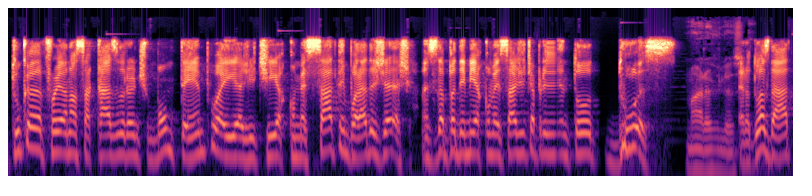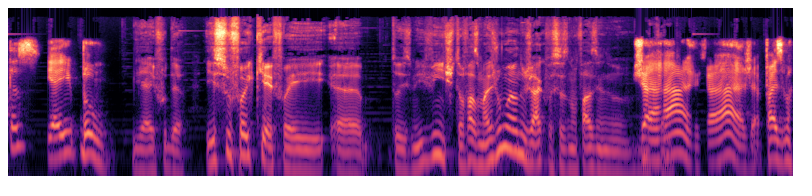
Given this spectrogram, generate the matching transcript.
Tuca foi a nossa casa durante um bom tempo. Aí a gente ia começar a temporada. Já, antes da pandemia começar, a gente apresentou duas. Maravilhoso. Era duas datas, e aí, bum. E aí fudeu. Isso foi o quê? Foi. Uh 2020. Então faz mais de um ano já que vocês não fazem no. Já, já, já. Faz uma...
